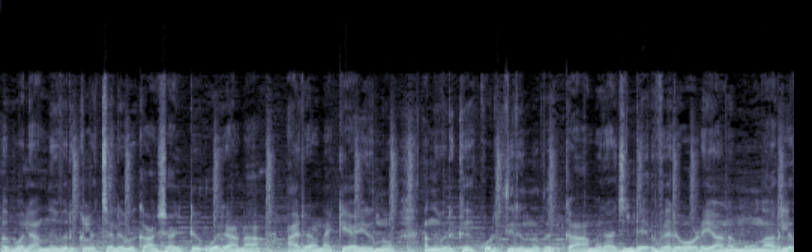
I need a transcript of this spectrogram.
അതുപോലെ അന്ന് ഇവർക്കുള്ള ചെലവ് കാശായിട്ട് ഒരണ അരണയൊക്കെ ആയിരുന്നു അന്ന് ഇവർക്ക് കൊടുത്തിരുന്നത്. കാമരാജിന്റെ വരവോടെയാണ് മൂന്നാറിലെ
